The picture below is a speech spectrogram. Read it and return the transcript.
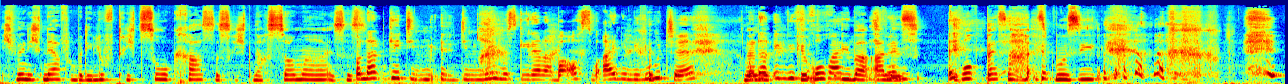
ich will nicht nerven, aber die Luft riecht so krass. Es riecht nach Sommer. Es ist Und dann geht die, die Memos gehen dann aber auch so eine Minute. Und und dann irgendwie Geruch fünfmal, über alles. Geruch besser als Musik.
